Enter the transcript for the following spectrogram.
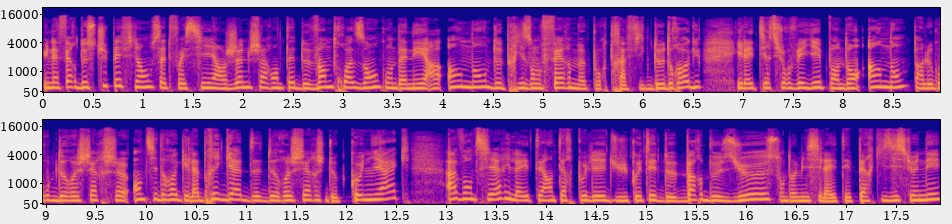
Une affaire de stupéfiants, cette fois-ci, un jeune charentais de 23 ans condamné à un an de prison ferme pour trafic de drogue. Il a été surveillé pendant un an par le groupe de recherche antidrogue et la brigade de recherche de Cognac. Avant-hier, il a été interpellé du côté de Barbezieux. Son domicile a été perquisitionné.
